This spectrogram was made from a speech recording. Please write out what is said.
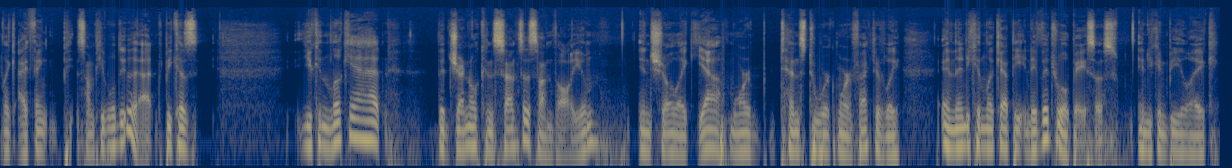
Like I think some people do that because you can look at the general consensus on volume and show like yeah, more tends to work more effectively and then you can look at the individual basis and you can be like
